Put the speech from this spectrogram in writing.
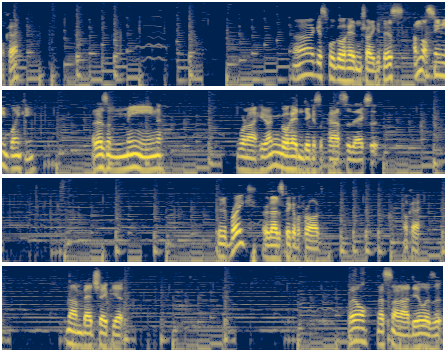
Okay. Uh, I guess we'll go ahead and try to get this. I'm not seeing any blinking. That doesn't mean we're not here. I'm going to go ahead and dig us a path to the exit. Did it break? Or did I just pick up a frog? Okay. Not in bad shape yet. Well, that's not ideal, is it?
